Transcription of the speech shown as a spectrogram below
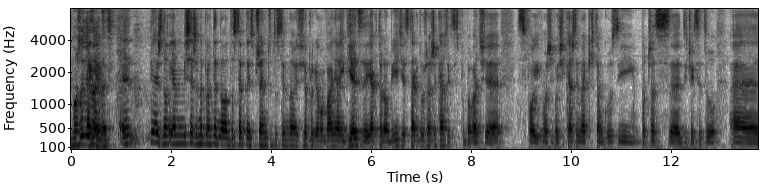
Może nie Tak zagrać. jest. Wiesz, no ja myślę, że naprawdę no, dostępność sprzętu, dostępność oprogramowania i wiedzy, jak to robić, jest tak duża, że każdy chce spróbować e, swoich możliwości. Każdy ma jakiś tam gust i podczas e, DJ setu, e,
